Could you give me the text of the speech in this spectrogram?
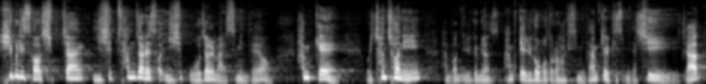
히브리서 10장 23절에서 25절 말씀인데요. 함께 우리 천천히 한번 읽으면 함께 읽어보도록 하겠습니다. 함께 읽겠습니다. 시작.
